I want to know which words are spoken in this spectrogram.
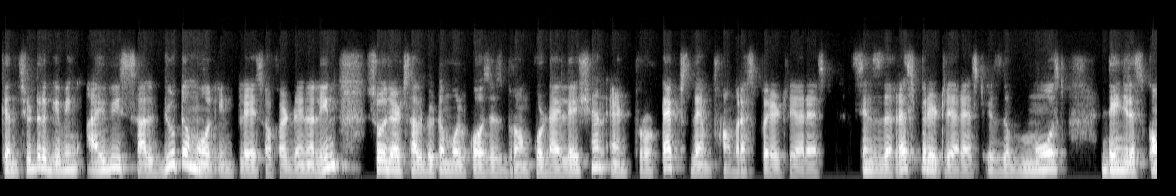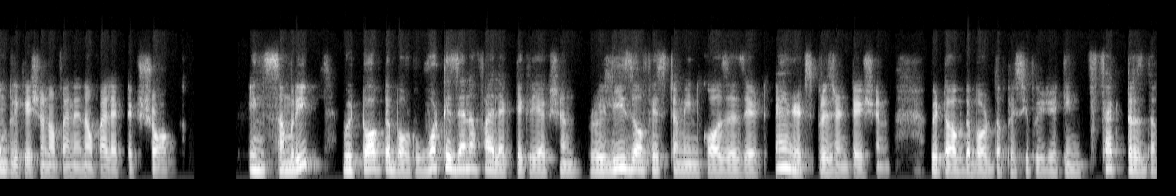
consider giving IV salbutamol in place of adrenaline so that salbutamol causes bronchodilation and protects them from respiratory arrest since the respiratory arrest is the most dangerous complication of an anaphylactic shock. In summary, we talked about what is anaphylactic reaction, release of histamine causes it, and its presentation. We talked about the precipitating factors, the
